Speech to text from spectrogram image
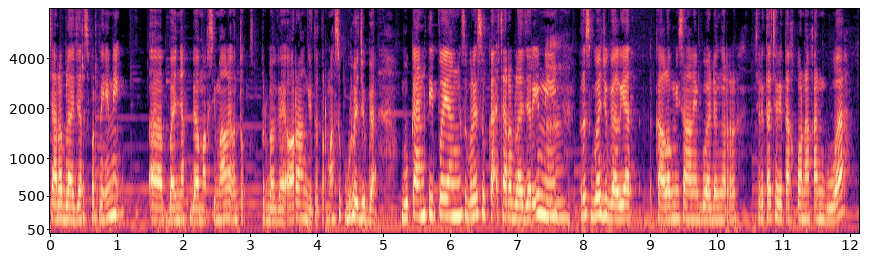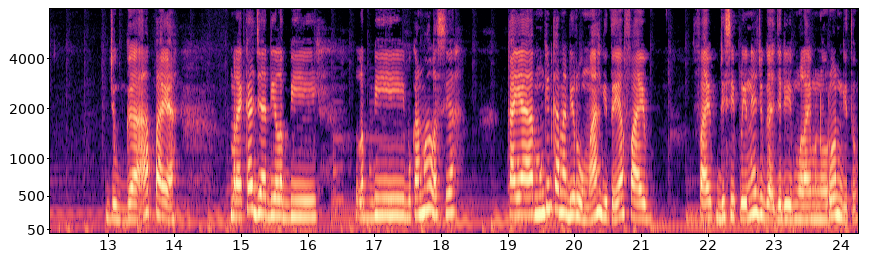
cara belajar seperti ini uh, banyak gak maksimalnya untuk berbagai orang gitu. Termasuk gue juga. Bukan tipe yang sebenarnya suka cara belajar ini. Mm. terus gue juga lihat kalau misalnya gue denger cerita-cerita keponakan gue juga apa ya mereka jadi lebih lebih bukan males ya. Kayak mungkin karena di rumah gitu ya vibe vibe disiplinnya juga jadi mulai menurun gitu.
